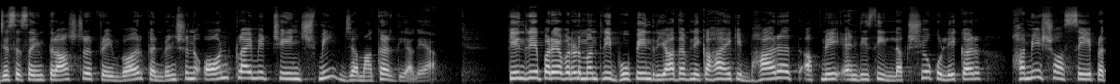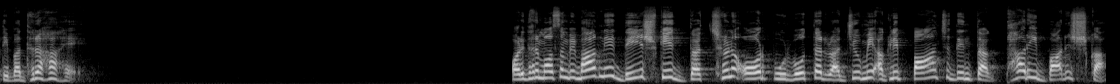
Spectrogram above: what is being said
जिसे संयुक्त राष्ट्र framework convention on climate change में जमा कर दिया गया। केंद्रीय पर्यावरण मंत्री भूपेंद्र यादव ने कहा है कि भारत अपने एनडीसी लक्ष्यों को लेकर हमेशा से प्रतिबद्ध रहा है। और इधर मौसम विभाग ने देश के दक्षिण और पूर्वोत्तर राज्यों में अगले पाँच दिन तक भारी बारिश का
